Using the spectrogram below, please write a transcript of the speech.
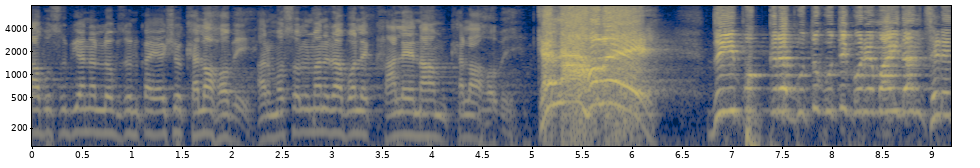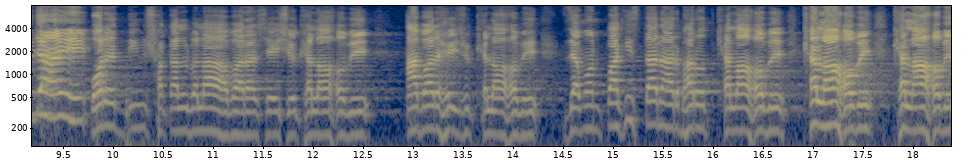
আবু সুবিয়ানের লোকজন কয়, এসে খেলা হবে। আর মুসলমানেরা বলে, খালে নাম খেলা হবে। খেলা হবে! দুই পক্ষরা গুতুগুতি করে ময়দান ছেড়ে যায়। পরের দিন সকালবেলা আবার আসে, এসে খেলা হবে। আবার এসে খেলা হবে, যেমন পাকিস্তান আর ভারত খেলা হবে খেলা হবে খেলা হবে,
